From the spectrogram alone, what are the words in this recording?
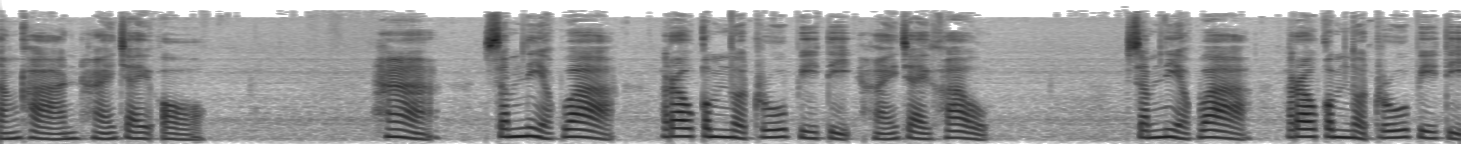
สังขารหายใจออก 5. สำเนียกว่าเรากำหนดรู้ปีติหายใจเข้า สำเนียกว่าเรากำหนดรู้ปีติ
